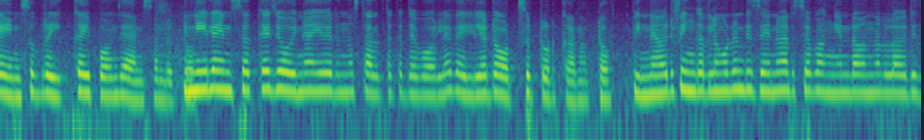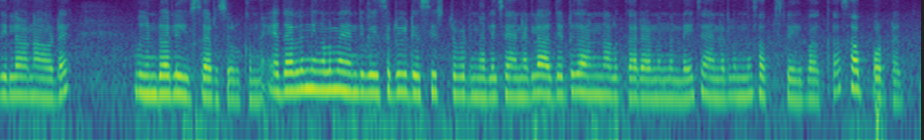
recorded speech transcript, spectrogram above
ലൈൻസ് ബ്രേക്ക് ആയി പോകാൻ ചാൻസ് ഉണ്ട് പിന്നെ ഈ ലൈൻസ് ഒക്കെ ജോയിൻ ആയി വരുന്ന സ്ഥലത്തൊക്കെ ഇതേപോലെ വലിയ ഡോട്ട്സ് ഇട്ട് കൊടുക്കണം കേട്ടോ പിന്നെ ഒരു ഫിംഗറിലും കൂടി ഡിസൈൻ വരച്ച ഭംഗി ഉണ്ടാവും എന്നുള്ള ഒരു ഇതിലാണ് അവിടെ വീണ്ടും ആ ലീവ്സ് വരച്ച് കൊടുക്കുന്നത്. ഏതായാലും നിങ്ങൾ മെഹന്തി ബേസ്ഡ് വീഡിയോസ് ഇഷ്ടപ്പെടുന്നല്ലേ ചാനൽ ആദ്യമായിട്ട് കാണുന്ന ആൾക്കാരാണെന്നുണ്ടെങ്കിൽ ചാനലൊന്ന് സബ്സ്ക്രൈബ് ആക്കുക സപ്പോർട്ട് ആക്കുക.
